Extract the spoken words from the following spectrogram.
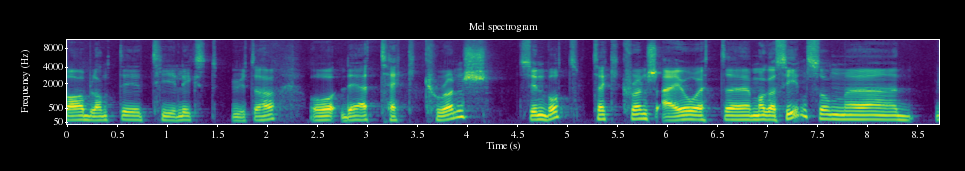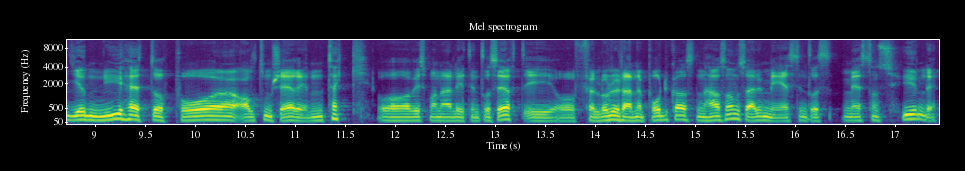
var blant de tidligst ute her, og det er TechCrunch sin bot. TechCrunch er jo et uh, magasin som uh, gir nyheter på alt som skjer innen tech. Og hvis man er litt interessert i, og følger du denne podkasten her, sånn, så er du mest, mest, sannsynlig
